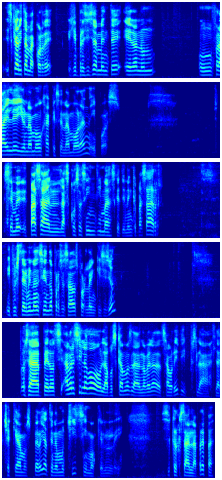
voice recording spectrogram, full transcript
Es que ahorita me acordé que precisamente eran un, un fraile y una monja que se enamoran y pues se me pasan las cosas íntimas que tienen que pasar y pues terminan siendo procesados por la Inquisición. O sea, pero a ver si luego la buscamos la novela de Saurit y pues la, la chequeamos. Pero ya tiene muchísimo que lo leí. Creo que estaba en la prepa.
